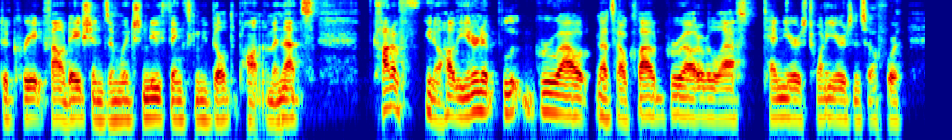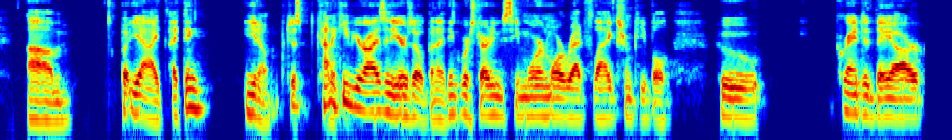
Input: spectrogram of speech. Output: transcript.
to create foundations in which new things can be built upon them, and that's kind of you know how the internet grew out. That's how cloud grew out over the last ten years, twenty years, and so forth. Um, but yeah, I, I think you know just kind of keep your eyes and ears open. I think we're starting to see more and more red flags from people who granted they are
